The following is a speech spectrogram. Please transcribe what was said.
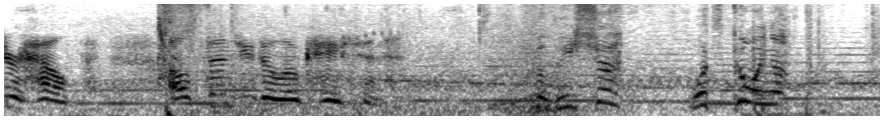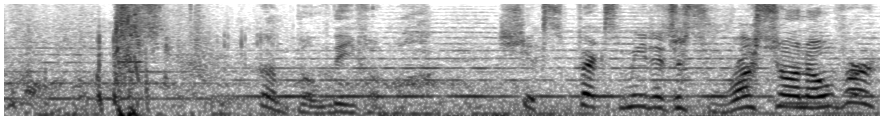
Your help. I'll send you the location. Felicia? What's going on? Unbelievable. She expects me to just rush on over?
